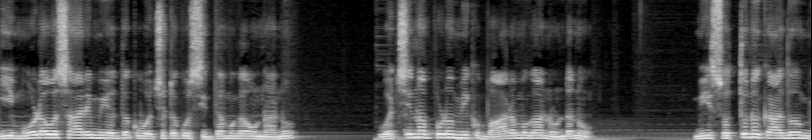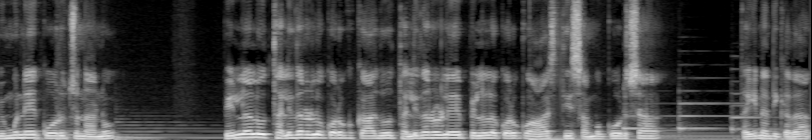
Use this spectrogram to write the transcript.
ఈ మూడవసారి మీ వద్దకు వచ్చుటకు సిద్ధముగా ఉన్నాను. వచ్చినప్పుడు మీకు భారముగా నుండను. మీ సొత్తును కాదు మిమ్మునే కోరుచున్నాను. పిల్లలు తల్లిదండ్రుల కొరకు కాదు తల్లిదండ్రులే పిల్లల కొరకు ఆస్తి సమకూర్చ తగినది కదా.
